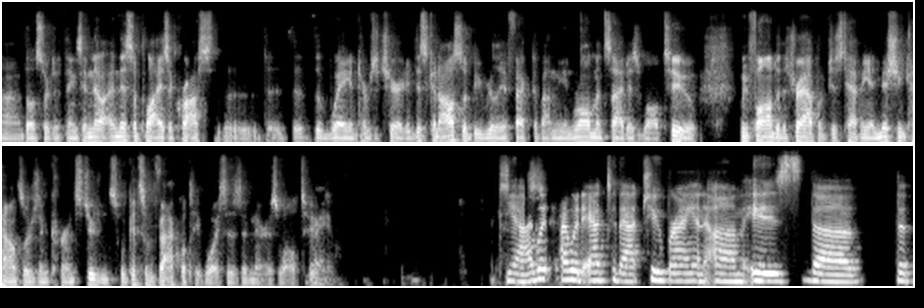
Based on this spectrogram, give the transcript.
uh, those sorts of things. And, and this applies across the, the, the way in terms of charity. This can also be really effective on the enrollment side as well too. We fall into the trap of just having admission counselors and current students. We'll get some faculty voices in there as well too. Right. Yeah, I would, I would add to that too, Brian, um, is the, the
